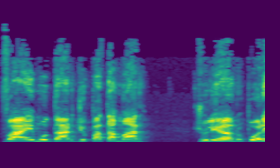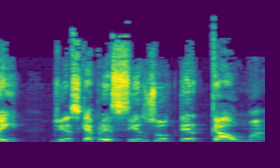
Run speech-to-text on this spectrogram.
vai mudar de patamar. Juliano, porém, diz que é preciso ter calma.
